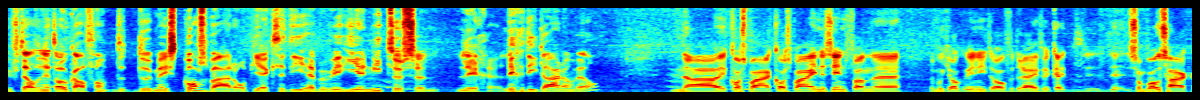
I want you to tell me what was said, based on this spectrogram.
u vertelde net ook al van de, de meest kostbare objecten, die hebben we hier niet tussen liggen. Liggen die daar dan wel? Nou, kostbaar, kostbaar in de zin van, eh, dat moet je ook weer niet overdrijven. Kijk, zo'n booshaak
